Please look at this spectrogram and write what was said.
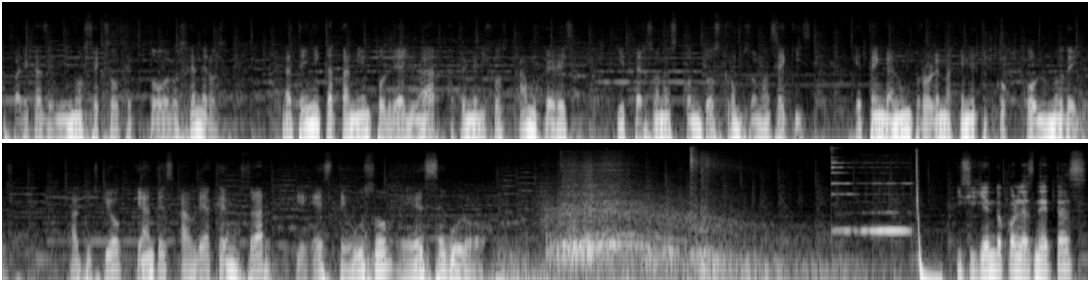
a parejas del mismo sexo de todos los géneros. La técnica también podría ayudar a tener hijos a mujeres y personas con dos cromosomas X, que tengan un problema genético con uno de ellos. Advirtió que antes habría que demostrar que este uso es seguro. Y siguiendo con las netas,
